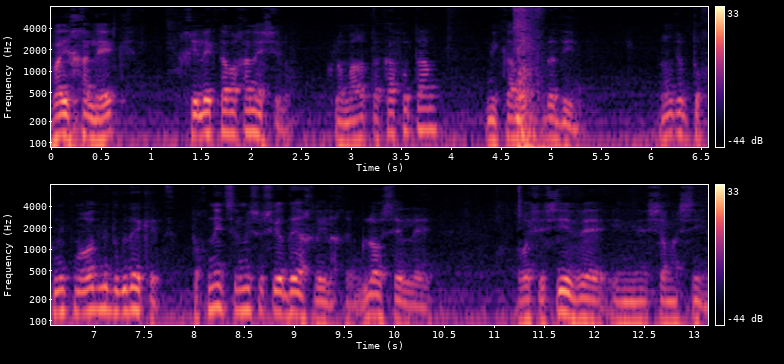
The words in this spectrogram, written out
ויחלק, חילק את המחנה שלו. כלומר, תקף אותם מכמה צדדים. אומרים גם תוכנית מאוד מדוקדקת, תוכנית של מישהו שיודע איך להילחם, לא של אה, ראששי ועם שמשים.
